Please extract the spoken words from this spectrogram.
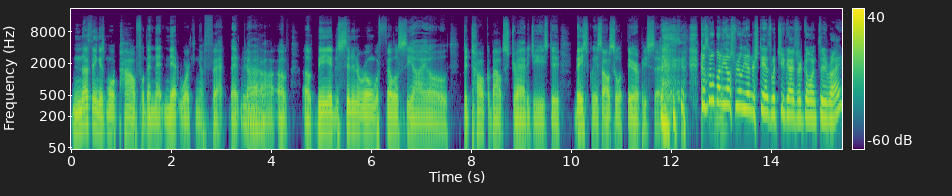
Nothing is more powerful than that networking effect that Yeah. uh, of of being able to sit in a room with fellow CIOs to talk about strategies. To basically, it's also a therapy session. Because nobody else really understands what you guys are going through, right?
